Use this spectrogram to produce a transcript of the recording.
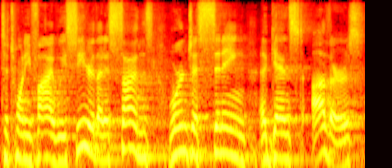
to 25, we see here that his sons weren't just sinning against others,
